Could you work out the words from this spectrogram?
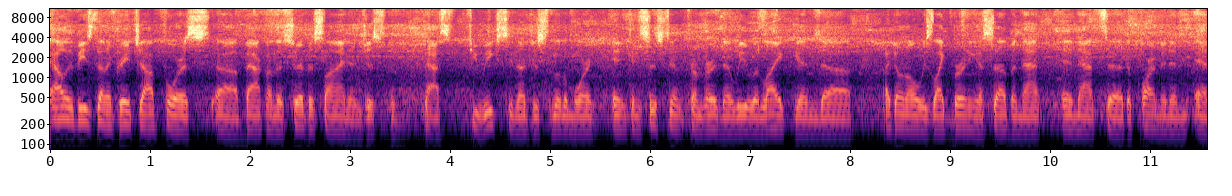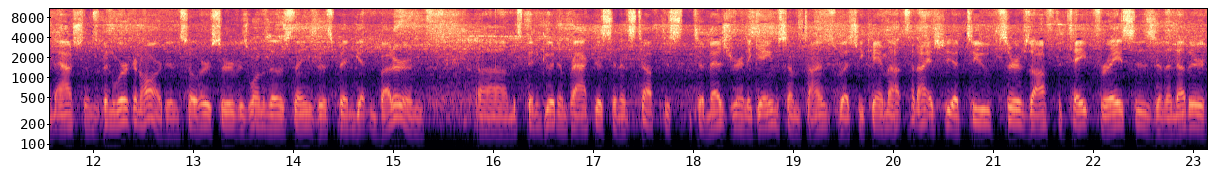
Allie B's done a great job for us uh, back on the service line, and just the past few weeks, you know, just a little more inconsistent from her than we would like, and uh, I don't always like burning a sub in that in that uh, department. And, and Ashland's been working hard, and so her serve is one of those things that's been getting better, and um, it's been good in practice, and it's tough to, to measure in a game sometimes. But she came out tonight; she had two serves off the tape for aces, and another,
